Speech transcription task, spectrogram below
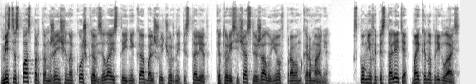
Вместе с паспортом женщина-кошка взяла из тайника большой черный пистолет, который сейчас лежал у нее в правом кармане. Вспомнив о пистолете, Майка напряглась,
